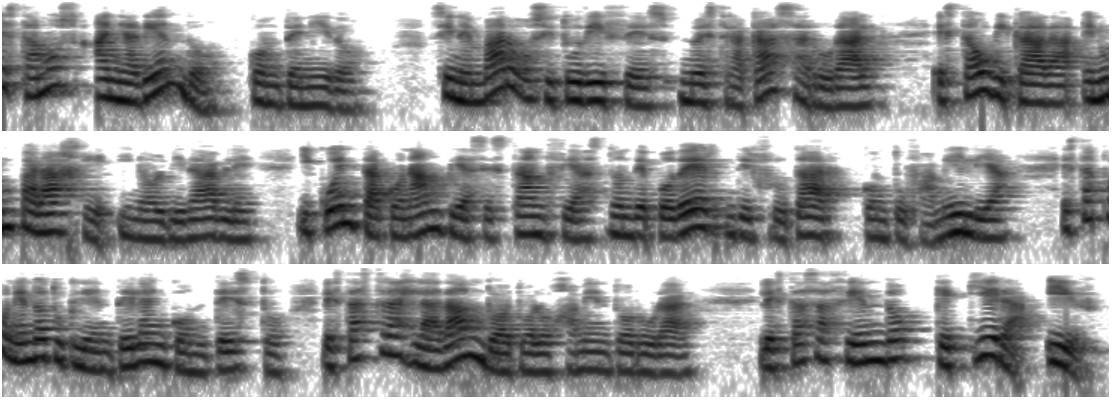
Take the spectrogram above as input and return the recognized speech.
estamos añadiendo contenido. Sin embargo, si tú dices nuestra casa rural está ubicada en un paraje inolvidable y cuenta con amplias estancias donde poder disfrutar con tu familia Estás poniendo a tu clientela en contexto, le estás trasladando a tu alojamiento rural, le estás haciendo que quiera ir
